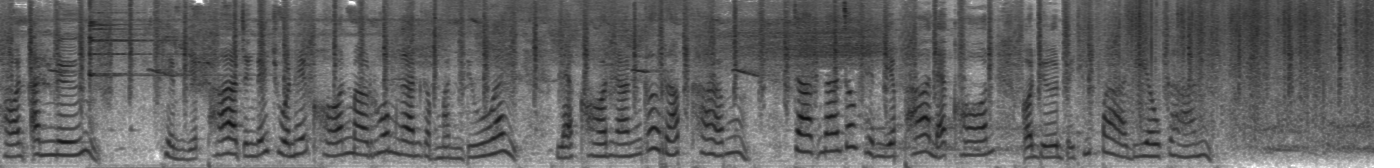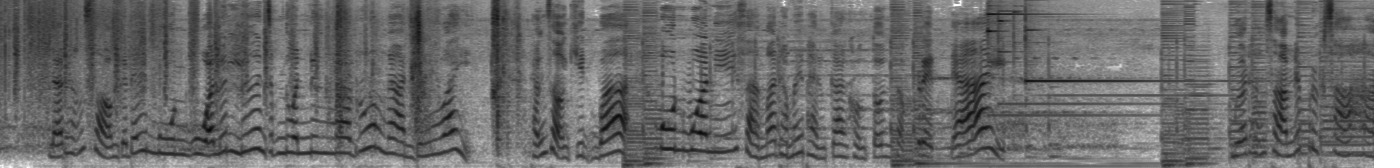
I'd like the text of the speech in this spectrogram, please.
ค้อนอันหนึ่งเข็มเย็บผ้าจึงได้ชวนให้ค้อนมาร่วมงานกับมันด้วย และคอนนั้นก็รับคำ จากนั้นเจ้าเข็มเย็บผ้าและคอนก็เดินไปที่ป่าเดียวกัน แล้วทั้งสองก็ได้มูลวัวลื่นๆจำนวนหนึ่งมาร่วมงานด้วย ทั้งสองคิดว่ามูลวัวนี้สามารถทำให้แผนการของตนสำเร็จได้ เมื่อทั้งสามได้ปรึกษาหา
